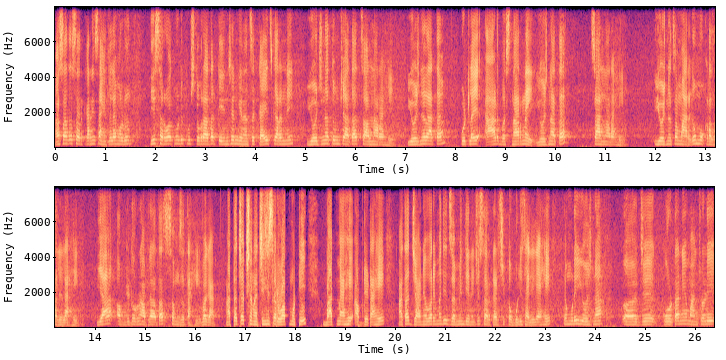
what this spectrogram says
असं आता सरकारने सांगितलेलं आहे म्हणून ही सर्वात मोठी खुशखबर आता टेन्शन घेण्याचं काहीच कारण नाही. योजना तुमच्या आता चालणार आहे. योजनेला आता कुठलाही आड बसणार नाही. योजना आता चालणार आहे. योजनेचा मार्ग मोकळा झालेला आहे. या अपडेटवरून आपल्याला आता समजत आहे. बघा आताच्या क्षणाची ही सर्वात मोठी बातमी आहे अपडेट आहे. आता जानेवारीमध्ये जमीन देण्याची सरकारची कबुली झालेली आहे. त्यामुळे योजना जे कोर्टाने मागच्या वेळी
